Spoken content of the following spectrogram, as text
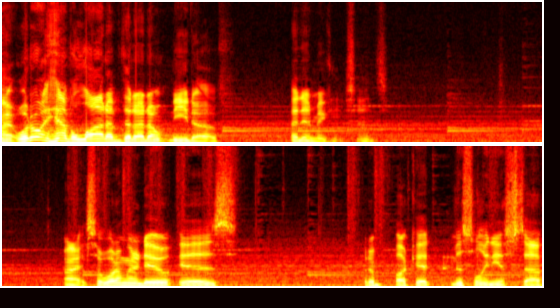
All right, what do I have a lot of that I don't need of? That didn't make any sense. All right, so what I'm going to do is put a bucket, miscellaneous stuff.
